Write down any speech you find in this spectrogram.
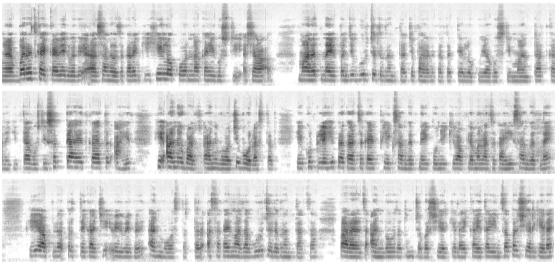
बरेच काही काय वेगवेगळे सांगत असतात. कारण की हे लोकांना काही गोष्टी अशा मानत नाहीत पण जे गुरुचरित्र ग्रंथाचे पारायण करतात त्या लोक या गोष्टी मानतात. कारण की त्या गोष्टी सत्य आहेत का तर आहेत. हे अनुभा अनुभवाचे बोल असतात. हे कुठल्याही प्रकारचं काही फेक सांगत नाही कोणी किंवा आपल्या मनाचं काही सांगत नाही. हे आपल्या प्रत्येकाचे वेगवेगळे अनुभव असतात. तर असा काही माझा गुरुचरित्र ग्रंथाचा पारायणाचा अनुभव होता तुमच्यावर शेअर केला आहे काही ताईंचा पण शेअर केला आहे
